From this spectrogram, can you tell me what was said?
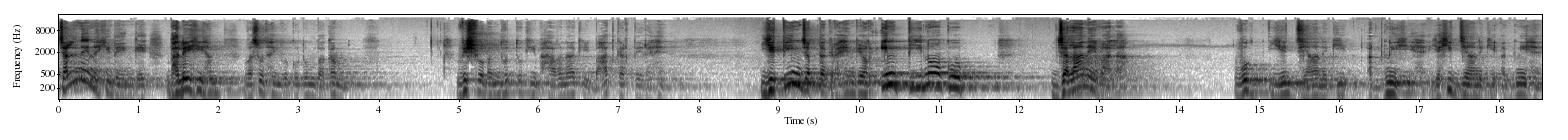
चलने नहीं देंगे, भले ही हम वसुधैव कुटुंबकम विश्व बंधुत्व की भावना की बात करते रहें। ये तीन जब तक रहेंगे और इन तीनों को जलाने वाला वो ये ज्ञान की अग्नि ही है, यही ज्ञान की अग्नि है।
